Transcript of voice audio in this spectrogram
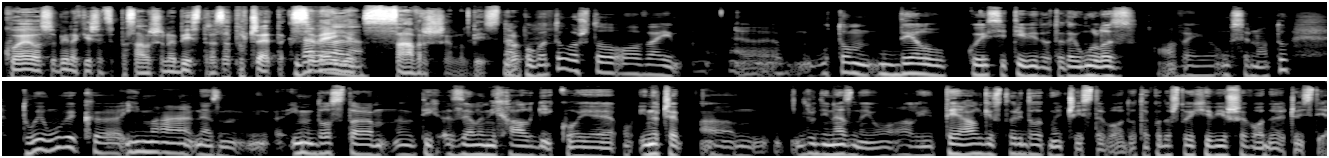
koja je osobina kišnice? Pa savršeno je bistra za početak. Da, Sve da, da, je savršeno bistro. Da, pogotovo što ovaj, e, u tom delu koji si ti vidio, tada je ulaz ovaj, u senotu, tu je uvek e, ima, ne znam, ima dosta tih zelenih algi koje, inače, ljudi ne znaju, ali te alge u stvari dodatno i čiste vodu, tako da što ih je više, voda je čistija.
